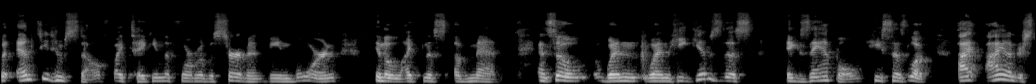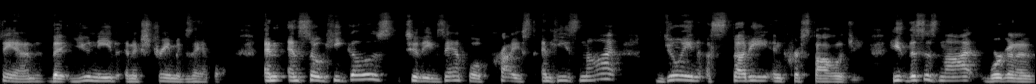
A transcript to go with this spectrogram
but emptied himself by taking the form of a servant, being born in the likeness of men. And so when when he gives this example, he says, look, I, I understand that you need an extreme example. And and so he goes to the example of Christ, and he's not doing a study in Christology. He, this is not, we're going to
